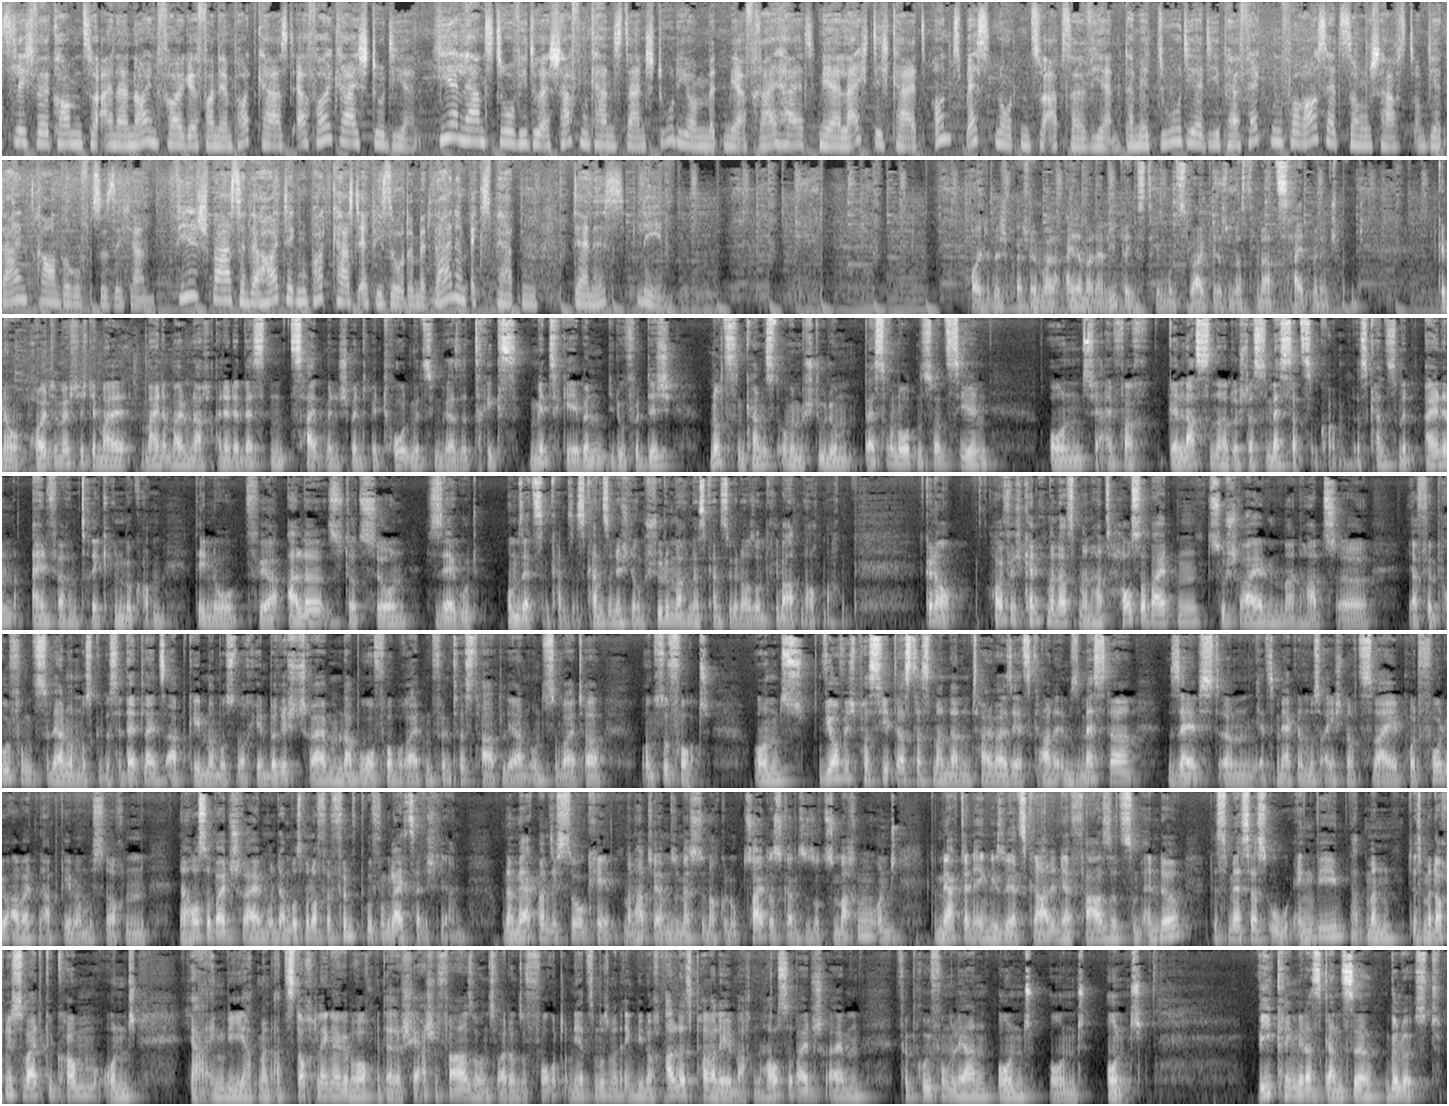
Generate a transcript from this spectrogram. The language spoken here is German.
Herzlich willkommen zu einer neuen Folge von dem Podcast Erfolgreich Studieren. Hier lernst du, wie du es schaffen kannst, dein Studium mit mehr Freiheit, mehr Leichtigkeit und Bestnoten zu absolvieren, damit du dir die perfekten Voraussetzungen schaffst, um dir deinen Traumberuf zu sichern. Viel Spaß in der heutigen Podcast-Episode mit deinem Experten Dennis Lehn. Heute besprechen wir mal einer meiner Lieblingsthemen und zwar geht es um das Thema Zeitmanagement. Genau, heute möchte ich dir mal meiner Meinung nach eine der besten Zeitmanagement-Methoden bzw. Tricks mitgeben, die du für dich nutzen kannst, um im Studium bessere Noten zu erzielen und ja einfach gelassener durch das Semester zu kommen. Das kannst du mit einem einfachen Trick hinbekommen, den du für alle Situationen sehr gut umsetzen kannst. Das kannst du nicht nur im Studium machen, das kannst du genauso im Privaten auch machen. Genau, häufig kennt man das, man hat Hausarbeiten zu schreiben, man hat äh, ja, für Prüfungen zu lernen. Man muss gewisse Deadlines abgeben, man muss noch hier einen Bericht schreiben, Labor vorbereiten, für ein Testat lernen und so weiter und so fort. Und wie häufig passiert das, dass man dann teilweise jetzt gerade im Semester selbst ähm, jetzt merkt, man muss eigentlich noch zwei Portfolioarbeiten abgeben, man muss noch ein, eine Hausarbeit schreiben und dann muss man noch für fünf Prüfungen gleichzeitig lernen. Und dann merkt man sich so, okay, man hat ja im Semester noch genug Zeit, das Ganze so zu machen und bemerkt dann irgendwie so jetzt gerade in der Phase zum Ende des Semesters, uh, irgendwie hat man, ist man doch nicht so weit gekommen und ja, irgendwie hat man es doch länger gebraucht mit der Recherchephase und so weiter und so fort. Und jetzt muss man irgendwie noch alles parallel machen. Hausarbeit schreiben, für Prüfungen lernen und, und, und. Wie kriegen wir das Ganze gelöst?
